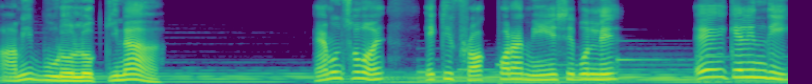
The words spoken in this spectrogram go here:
আমি বুড়ো লোক কি না? এমন সময় একটি ফ্রক পরা মেয়ে এসে বললে, এই কেলিন্দি,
